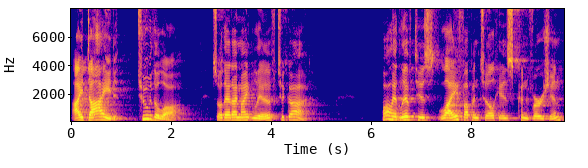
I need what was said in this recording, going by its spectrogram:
I died to the law, so that I might live to God. Paul had lived his life up until his conversion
